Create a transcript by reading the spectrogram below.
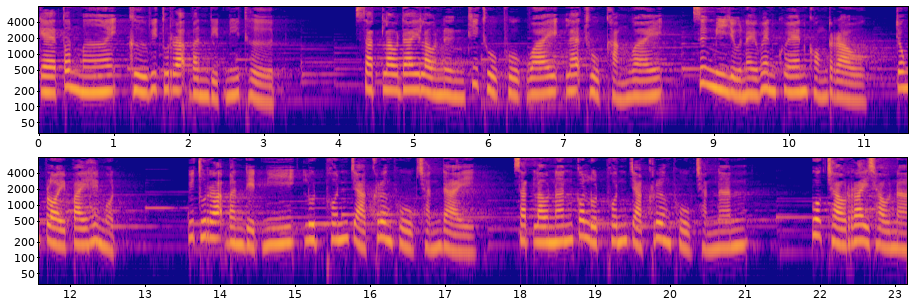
แก่ต้นไม้คือวิทุระบัณฑิตนี้เถิด สัตว์เหล่าใดเหล่าหนึ่งที่ถูกผูกไว้และถูกขังไว้ ซึ่งมีอยู่ในแว่นแคว้นของเรา จงปล่อยไปให้หมด วิทุระบัณฑิตนี้หลุดพ้นจากเครื่องผูกฉันใด สัตว์เหล่านั้นก็หลุดพ้นจากเครื่องผูกฉันนั้น พวกชาวไร่ชาวนา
